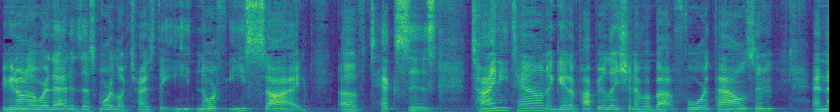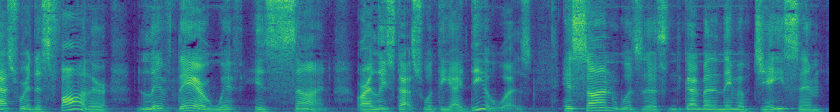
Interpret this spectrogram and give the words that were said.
If you don't know where that is, that's more like towards the northeast side of Texas. Tiny town, again, a population of about 4,000. And that's where this father lived there with his son. Or at least that's what the idea was. His son was a guy by the name of Jason.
